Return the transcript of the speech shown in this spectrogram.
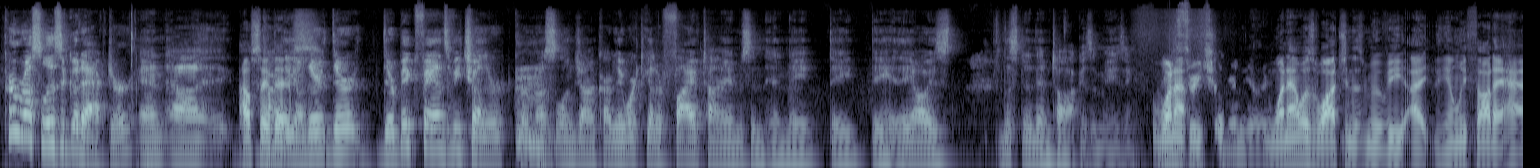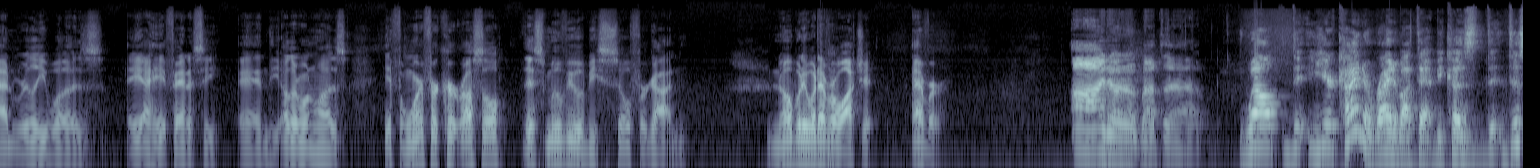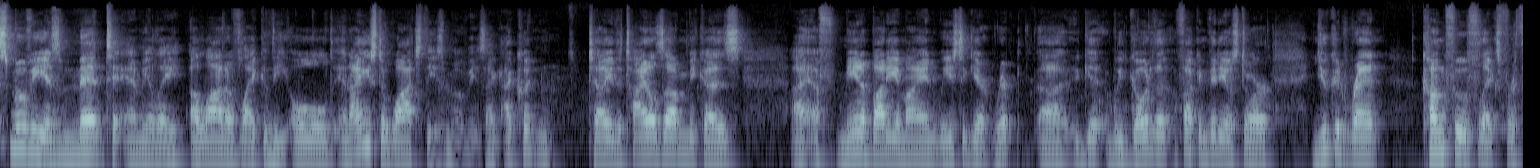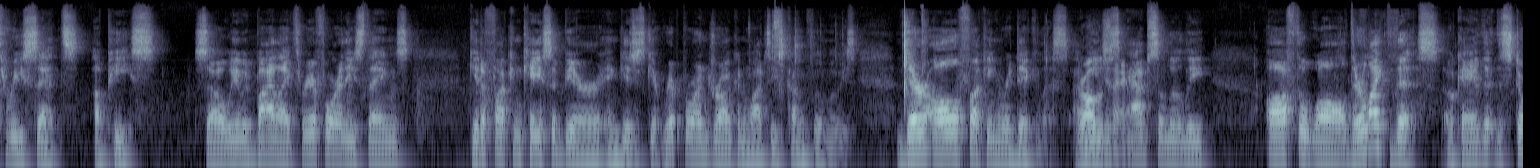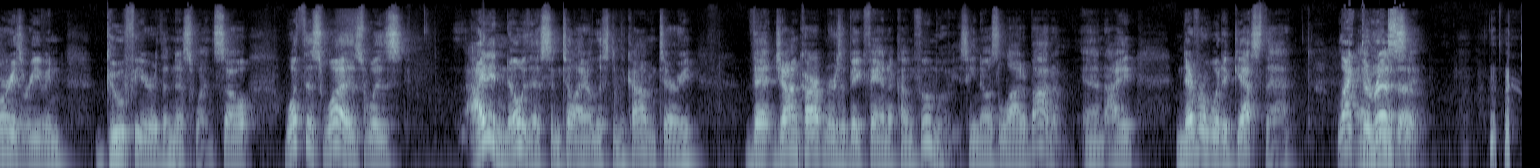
Kurt Russell is a good actor, and uh, I'll say Car- this. You know, they're they're they're big fans of each other. Kurt Russell and John Carpenter. They worked together five times, and, and they, they they they always listen to them talk is amazing. when I, three children together. when I was watching this movie, I the only thought I had really was a I hate fantasy, and the other one was if it weren't for Kurt Russell, this movie would be so forgotten. Nobody would ever watch it, ever. I don't know about that. Well, th- you're kind of right about that because th- this movie is meant to emulate a lot of like the old. And I used to watch these movies. I, I couldn't tell you the titles of them because I, me and a buddy of mine, we used to get ripped. Uh, get we'd go to the fucking video store. You could rent kung fu flicks for three cents a piece. So we would buy like three or four of these things, get a fucking case of beer, and get, just get rip roaring drunk and watch these kung fu movies. They're all fucking ridiculous. They're all the just same. absolutely off the wall. They're like this, okay? The, the stories are even goofier than this one. So what this was was I didn't know this until I listened to the commentary that John Carpenter is a big fan of kung fu movies. He knows a lot about them, and I never would have guessed that. Like And the he RZA.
